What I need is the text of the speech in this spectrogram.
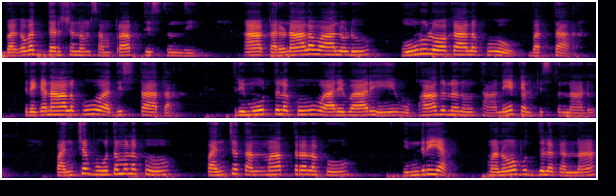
భగవద్ దర్శనం సంప్రాప్తిస్తుంది. ఆ కరుణాల వాలుడు మూడు లోకాలకు భర్త త్రిగణాలకు అధిష్టాత త్రిమూర్తులకు వారి వారి ఉపాధులను తానే కల్పిస్తున్నాడు. పంచభూతములకు పంచతన్మాత్రలకు ఇంద్రియ మనోబుద్ధుల కన్నా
